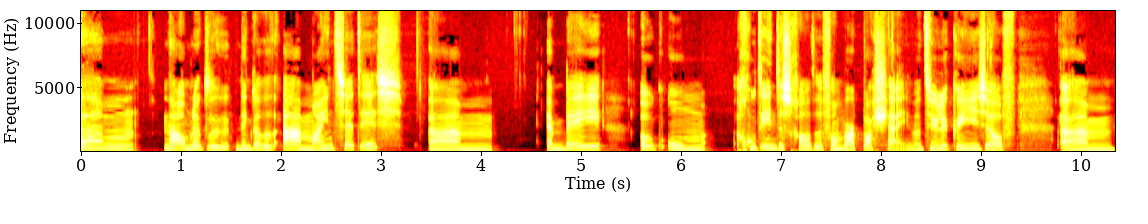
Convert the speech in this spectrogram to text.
Um, nou, omdat ik denk dat het A, mindset is. Um, en B, ook om goed in te schatten van waar pas jij. Natuurlijk kun je jezelf um, uh,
